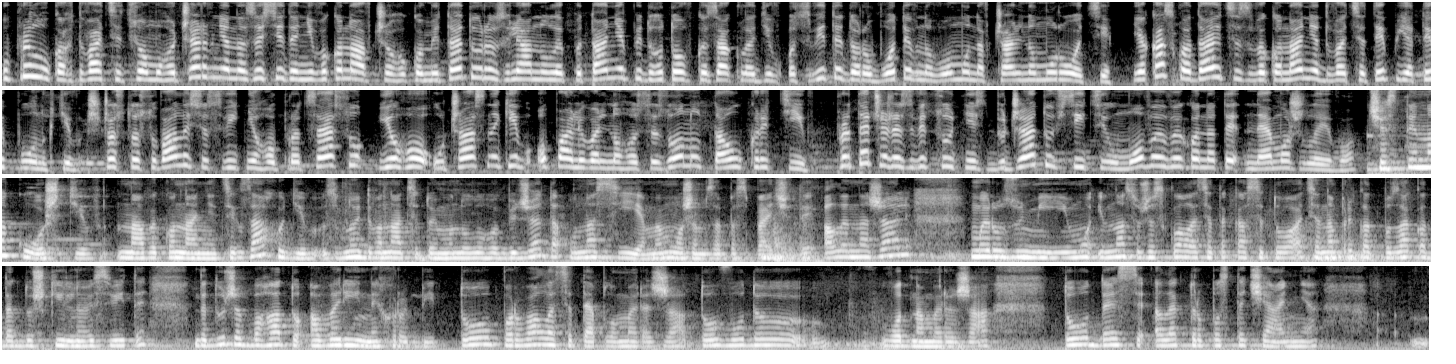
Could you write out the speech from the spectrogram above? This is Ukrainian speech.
У Прилуках 27 червня на засіданні виконавчого комітету розглянули питання підготовки закладів освіти до роботи в новому навчальному році, яка складається з виконання 25 пунктів, що стосувались освітнього процесу, його учасників, опалювального сезону та укриттів. Проте через відсутність бюджету всі ці умови виконати неможливо. Частина коштів на виконання цих заходів з 1.12 минулого бюджету у нас є. Ми можемо забезпечити. Але на жаль, ми розуміємо, і в нас вже склалася така ситуація, наприклад, по закладах дошкільної освіти, де дуже багато аварійних робіт. То порвалася тепломережа, то водоводна мережа, то десь електропостачання.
